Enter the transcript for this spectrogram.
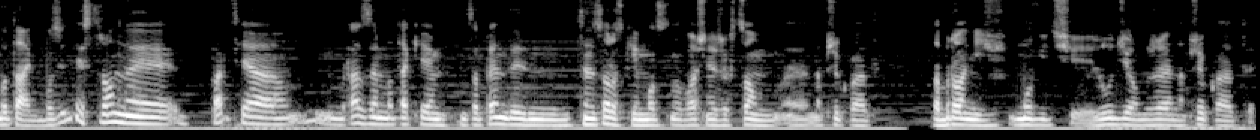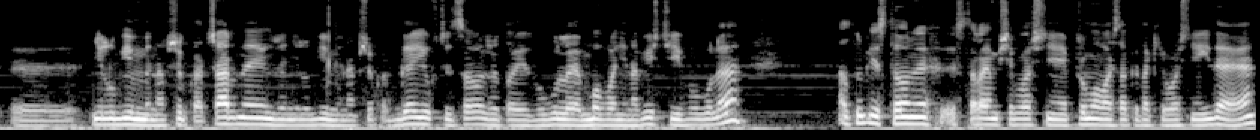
Bo tak, bo z jednej strony partia razem ma takie zapędy censorskie mocno właśnie, że chcą e, na przykład zabronić mówić ludziom, że na przykład e, nie lubimy na przykład czarnych, że nie lubimy na przykład gejów czy co, że to jest w ogóle mowa nienawiści i w ogóle. A z drugiej strony starają się właśnie promować takie, takie właśnie idee.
